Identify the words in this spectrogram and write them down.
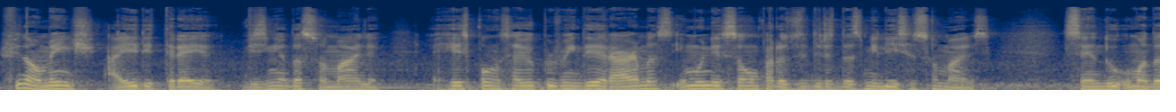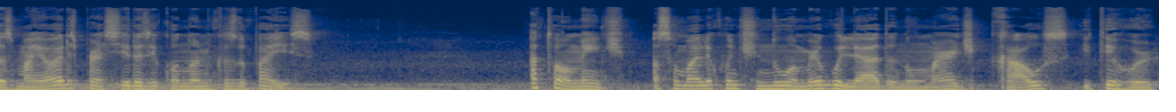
Finalmente, a Eritreia, vizinha da Somália, é responsável por vender armas e munição para os líderes das milícias somalis, sendo uma das maiores parceiras econômicas do país. Atualmente, a Somália continua mergulhada num mar de caos e terror,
